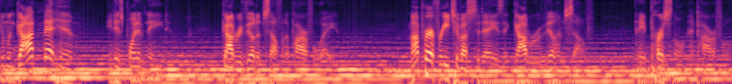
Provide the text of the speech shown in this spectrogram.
And when God met him in his point of need, God revealed himself in a powerful way. My prayer for each of us today is that God will reveal himself in a personal and powerful.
